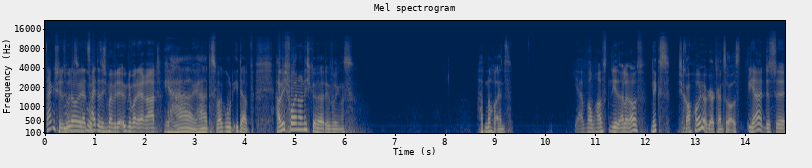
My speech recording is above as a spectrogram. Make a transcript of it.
Dankeschön. Es Ja, wird auch wieder gut. Zeit, dass ich mal wieder irgendein Wort errate. Ja, ja, das war gut. Idab. Habe ich vorher noch nicht gehört übrigens. Hab noch eins. Ja, warum haust du die jetzt alle raus? Nix. Ich rauche ja gar keins raus. Ja, das, äh,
